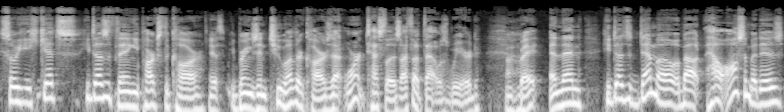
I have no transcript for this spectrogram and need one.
So he, gets he does a thing. He parks the car. Yes. He brings in two other cars that weren't Teslas. I thought that was weird, Uh-huh. right? And then he does a demo about how awesome it is.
